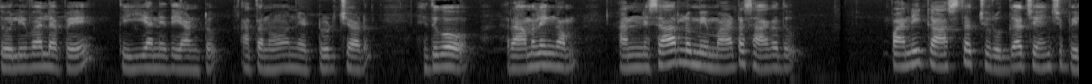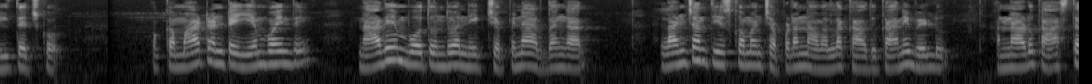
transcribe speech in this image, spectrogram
తొలివలపే తీయనిది అంటూ అతను నెట్టూడ్చాడు ఇదిగో రామలింగం అన్నిసార్లు మీ మాట సాగదు. పని కాస్త చురుగ్గా చేయించి బిల్లు తెచ్చుకో. ఒక్క మాట అంటే ఏం పోయింది? నాదేం పోతుందో నీకు చెప్పినా అర్థం కాదు. లంచం తీసుకోమని చెప్పడం నా వల్ల కాదు కానీ వెళ్ళు అన్నాడు కాస్త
